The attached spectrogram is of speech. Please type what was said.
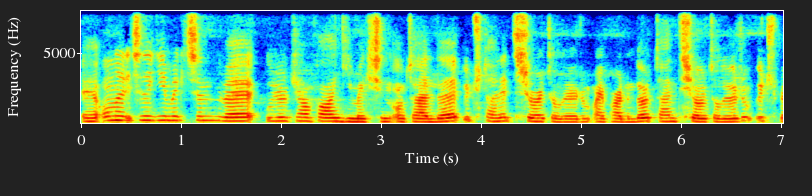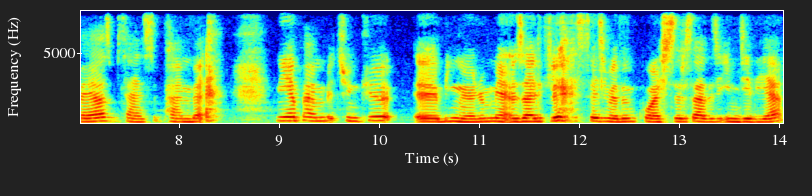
Ee, onların içine giymek için ve uyurken falan giymek için otelde 3 tane tişört alıyorum. Ay pardon 4 tane tişört alıyorum. 3 beyaz bir tanesi pembe. Niye pembe? Çünkü e, bilmiyorum. Yani özellikle seçmedim kumaşları sadece ince diye.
